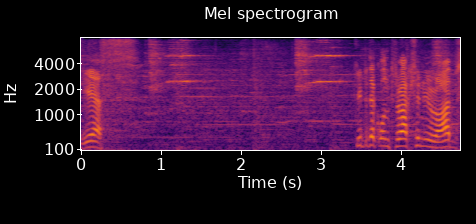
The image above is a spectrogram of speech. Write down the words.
Yes. Keep the contraction in your abs.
